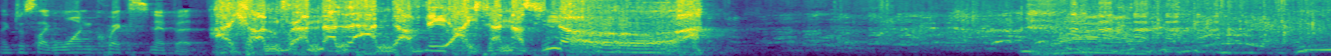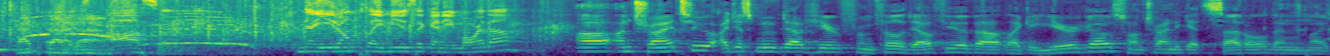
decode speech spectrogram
Like just like one quick snippet. I come from the land of the ice and the snow. Wow. That's badass. Awesome. Now you don't play music anymore though? Uh, I'm trying to. I just moved out here from Philadelphia about like a year ago, so I'm trying to get settled and like.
